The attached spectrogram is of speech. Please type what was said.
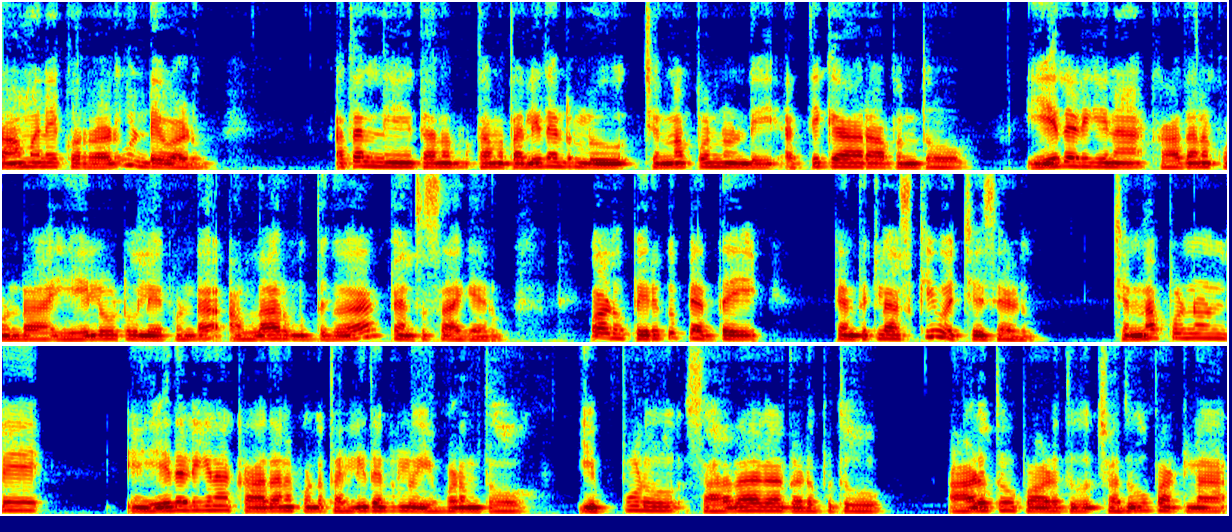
రామ్ అనే కుర్రాడు ఉండేవాడు. అతన్ని తన తమ తల్లిదండ్రులు చిన్నప్పటి నుండి అతిగారాపంతో ఏదడిగినా కాదనకుండా ఏ లోటు లేకుండా అల్లారు ముద్దుగా పెంచసాగారు. వాడు పెరుగు పెద్దయి టెన్త్ క్లాస్కి వచ్చేశాడు. చిన్నప్పటి నుండే ఏదడిగినా కాదనకుండా తల్లిదండ్రులు ఇవ్వడంతో ఎప్పుడు సరదాగా గడుపుతూ ఆడుతూ పాడుతూ చదువు పట్ల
